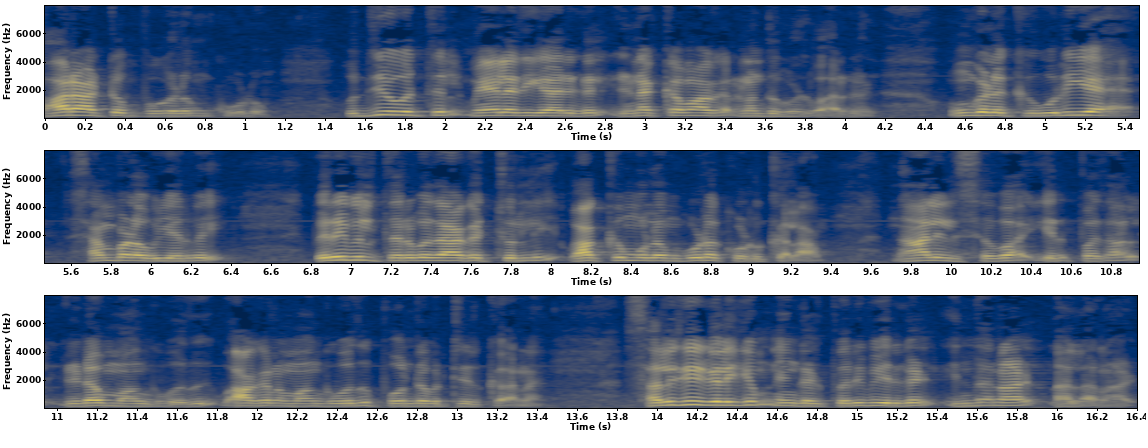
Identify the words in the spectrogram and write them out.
பாராட்டும் புகழும் கூடும். உத்தியோகத்தில் மேலதிகாரிகள் இணக்கமாக நடந்து கொள்வார்கள். உங்களுக்கு உரிய சம்பள உயர்வை விரைவில் தருவதாக சொல்லி வாக்குமூலம் கூட கொடுக்கலாம். நாளில் செவ்வாய் இருப்பதால் இடம் வாங்குவது வாகனம் வாங்குவது போன்றவற்றிற்கான சலுகைகளையும் நீங்கள் பெறுவீர்கள். இந்த நாள் நல்ல நாள்.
